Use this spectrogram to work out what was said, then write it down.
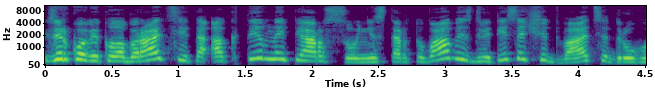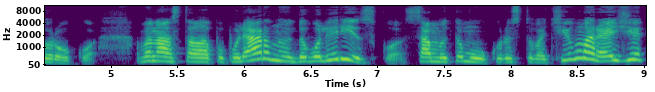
Зіркові колаборації та активний піар Соні стартував із 2022 року. Вона стала популярною доволі різко. Саме тому у користувачів мережі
